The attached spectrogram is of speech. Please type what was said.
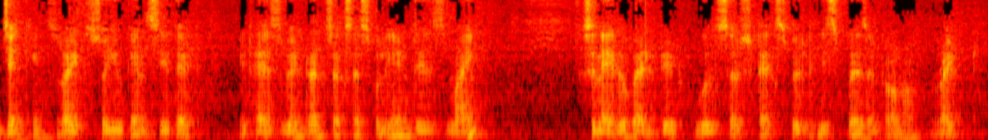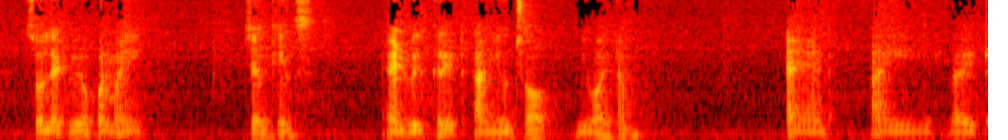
Jenkins right? So you can see that it has been run successfully and this is my scenario validate google search text field is present or not right? So let me open my jenkins and will create a new job new item. And i write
